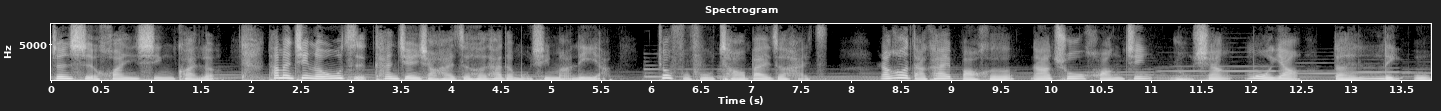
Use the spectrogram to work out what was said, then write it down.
真是欢欣快乐。他们进了屋子，看见小孩子和他的母亲玛利亚，就俯伏朝拜这孩子，然后打开宝盒，拿出黄金、乳香、没药等礼物。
